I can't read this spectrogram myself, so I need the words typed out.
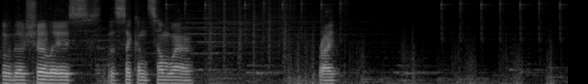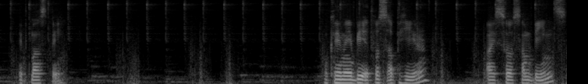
So there surely is the second somewhere. Right. It must be. Okay, maybe it was up here. I saw some beans.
